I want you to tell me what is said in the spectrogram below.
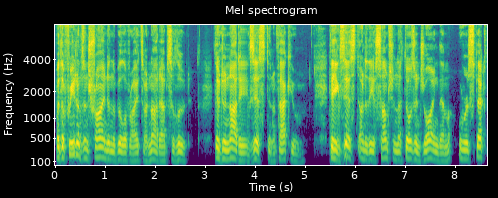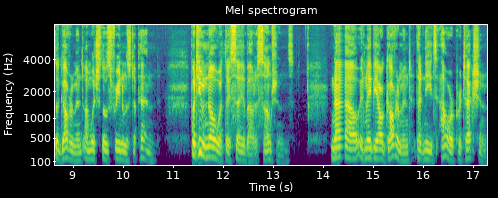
But the freedoms enshrined in the Bill of Rights are not absolute. They do not exist in a vacuum. They exist under the assumption that those enjoying them will respect the government on which those freedoms depend. But you know what they say about assumptions. Now it may be our government that needs our protection.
